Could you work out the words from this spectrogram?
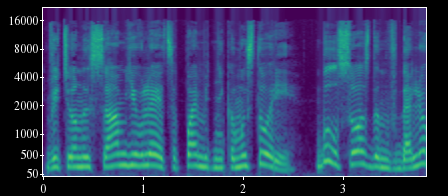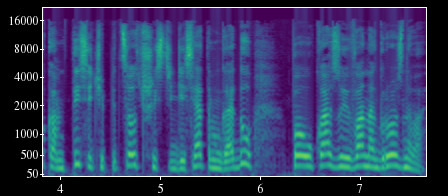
Ведь он и сам является памятником истории, был создан в далеком 1560 году по указу Ивана Грозного.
